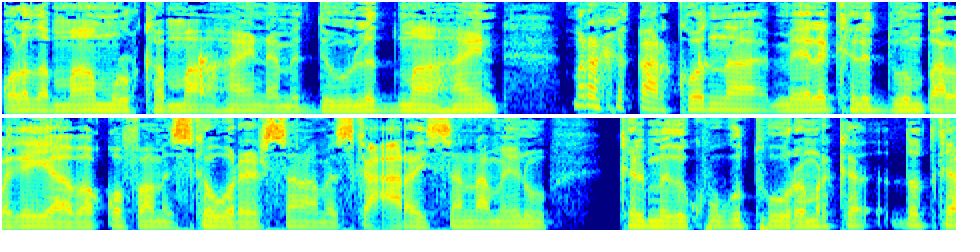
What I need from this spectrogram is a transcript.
qolada maamulka ma ahayn ama dowlad ma ahayn. Mararka qaarkoodna meelo kala duwan baa laga yaabaa qof ama iska wareersan ama iska caraysan ama inuu kelmado kugu tuuro. Marka dadka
